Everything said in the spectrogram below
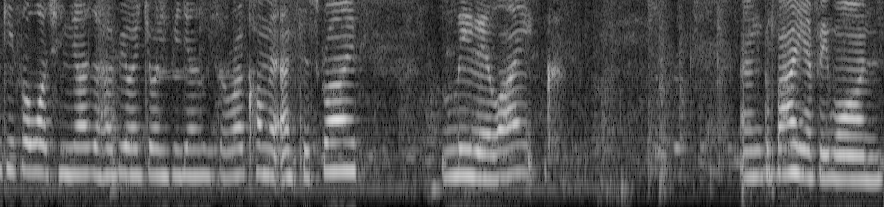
Thank you for watching guys. I hope you enjoyed the video. So like, comment and subscribe. Leave a like. And goodbye everyone.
